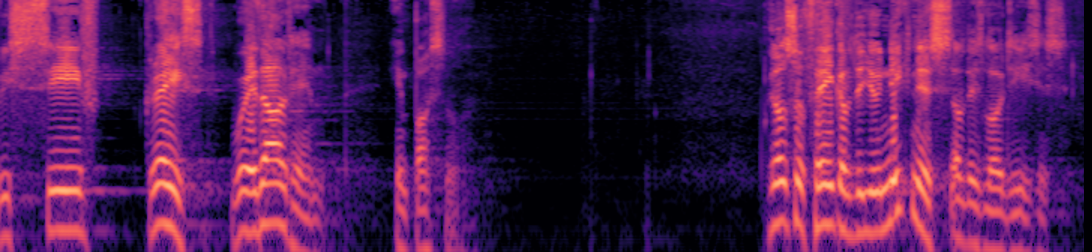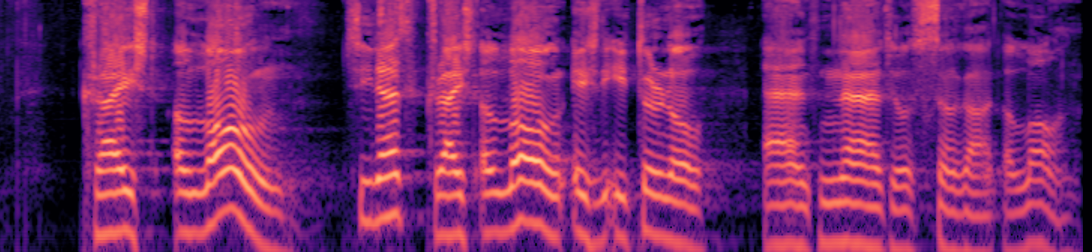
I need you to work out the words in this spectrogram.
receive grace without him? Impossible. We also think of the uniqueness of this Lord Jesus. Christ alone See that? Christ alone is the eternal and natural Son of God alone.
